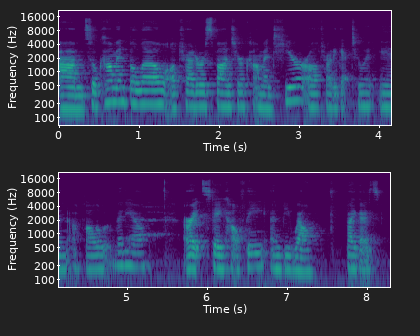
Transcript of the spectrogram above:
Um, so comment below. I'll try to respond to your comment here or I'll try to get to it in a follow-up video. All right, stay healthy and be well. Bye, guys.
